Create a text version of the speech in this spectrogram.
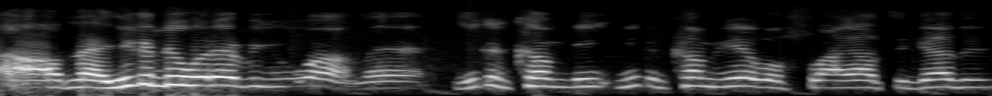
Oh man, you can do whatever you want, man. You can come meet. You can come here. We'll fly out together,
